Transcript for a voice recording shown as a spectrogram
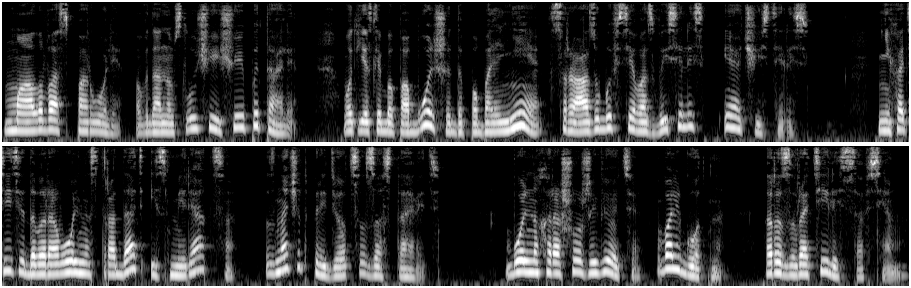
Мало вас пороли, в данном случае еще и пытали. Вот если бы побольше да побольнее, сразу бы все возвысились и очистились. Не хотите добровольно страдать и смиряться, значит придется заставить. Больно хорошо живете, вольготно, развратились совсем.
